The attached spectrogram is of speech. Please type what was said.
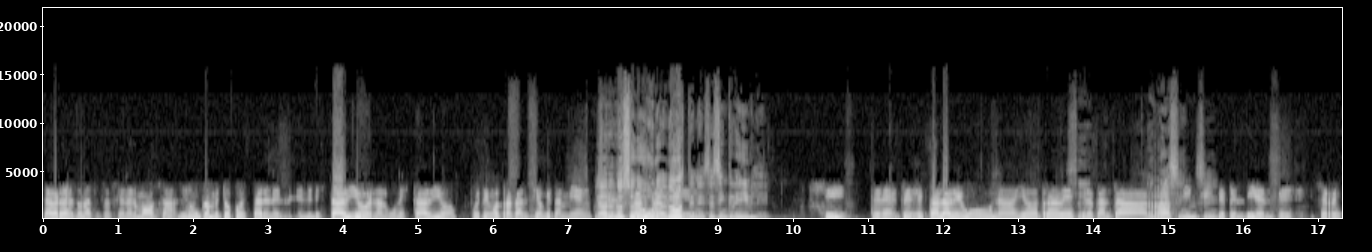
la verdad es una sensación hermosa. Nunca me tocó estar en el, en el estadio, en algún estadio, pues tengo otra canción que también... Claro, no solo una, dos tenés, es increíble. Sí, tené- te- está la de una y otra vez Sí. que la canta Racing, Racing, sí. Independiente. Se, re-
